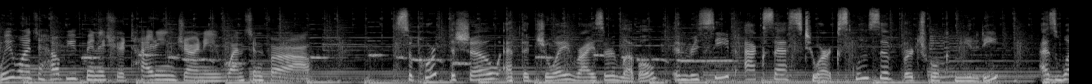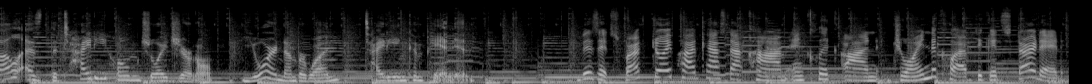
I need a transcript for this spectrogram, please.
we want to help you finish your tidying journey once and for all. Support the show at the Joy Riser level and receive access to our exclusive virtual community as well as the Tidy Home Joy Journal, your number one tidying companion. Visit sparkjoypodcast.com and click on Join the Club to get started.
